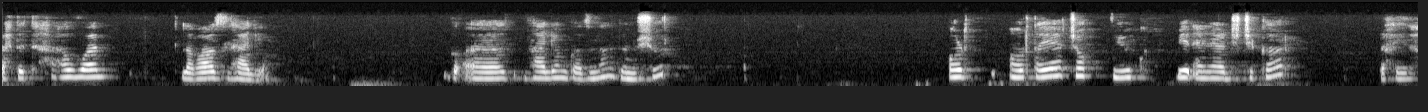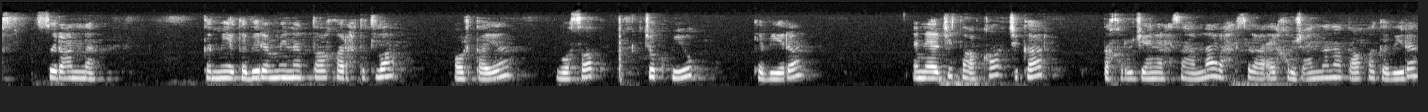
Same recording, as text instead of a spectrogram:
راح تتحول لغاز الهاليوم آه، هاليوم غازنا dönüşür. Ortaya çok büyük bir enerji çıkar. راح يصير عنا كمية كبيرة من الطاقة راح تطلع أورتايا وسط çok büyük كبيرة انرجي طاقة تشكار تخرج يعني يصير عنا راح يصير يخرج عنا طاقة كبيرة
